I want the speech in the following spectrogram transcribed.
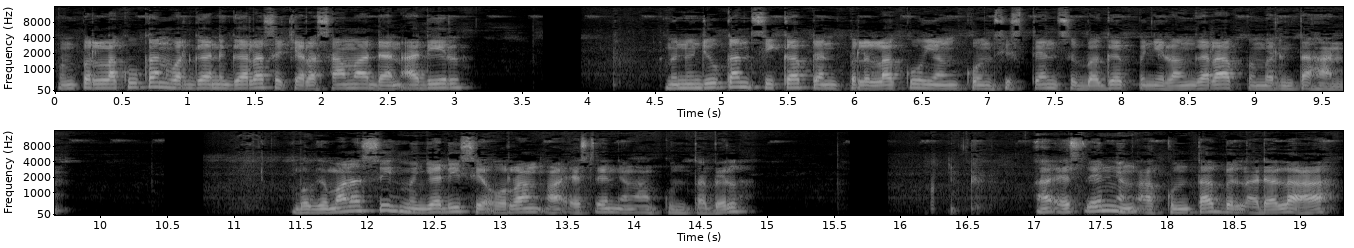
memperlakukan warga negara secara sama dan adil, menunjukkan sikap dan perilaku yang konsisten sebagai penyelenggara pemerintahan. Bagaimana sih menjadi seorang ASN yang akuntabel? ASN yang akuntabel adalah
